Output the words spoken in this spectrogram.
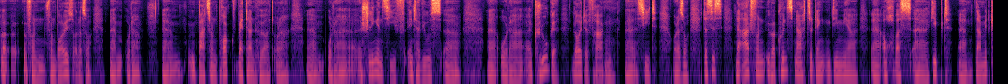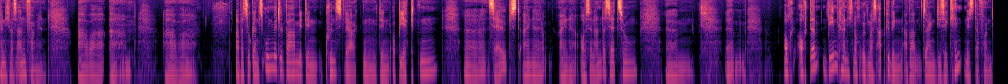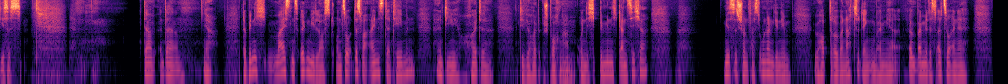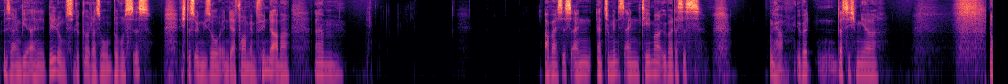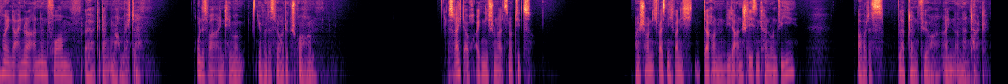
äh, äh, von, von Beuys oder so, ähm, oder ähm, Barton Brock wettern hört oder, ähm, oder Schlingensief-Interviews äh, äh, oder äh, kluge Leute fragen äh, sieht oder so. Das ist eine Art von über Kunst nachzudenken, die mir auch was gibt. Ähm, damit kann ich was anfangen. Aber, ähm, aber aber so ganz unmittelbar mit den Kunstwerken, den Objekten äh, selbst eine, eine Auseinandersetzung. Ähm, ähm, auch, auch dem, dem, kann ich noch irgendwas abgewinnen, aber sagen, diese Kenntnis davon, dieses, da, da, ja, da bin ich meistens irgendwie lost. Und so, das war eines der Themen, die heute, die wir heute besprochen haben. Und ich bin mir nicht ganz sicher, mir ist es schon fast unangenehm, überhaupt darüber nachzudenken, weil mir, äh, weil mir das als so eine, sagen wir, eine Bildungslücke oder so bewusst ist. Ich das irgendwie so in der Form empfinde, aber ähm, aber es ist ein, äh, zumindest ein Thema, über das es, ja, über das ich mir nochmal in der einen oder anderen Form äh, Gedanken machen möchte. Und es war ein Thema, über das wir heute gesprochen haben. Es reicht auch eigentlich schon als Notiz. Mal schauen, ich weiß nicht, wann ich daran wieder anschließen kann und wie, aber das bleibt dann für einen anderen Tag.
